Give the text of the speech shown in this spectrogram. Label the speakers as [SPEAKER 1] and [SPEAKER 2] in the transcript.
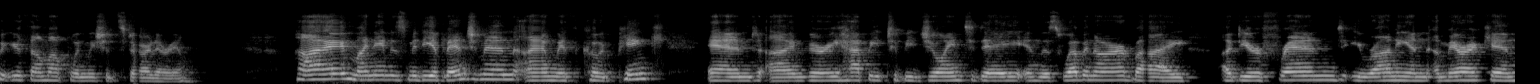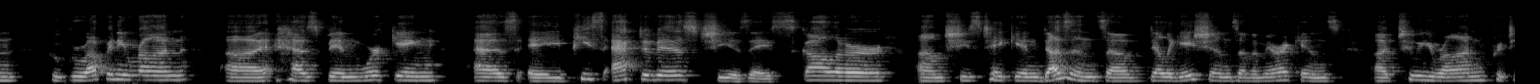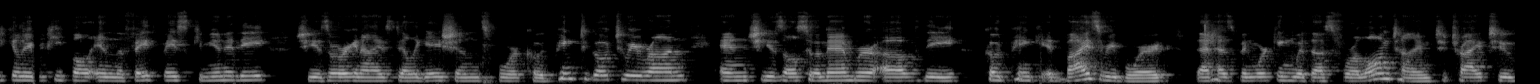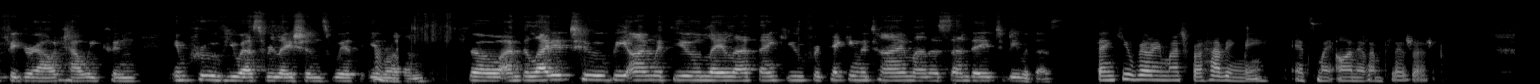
[SPEAKER 1] Put your thumb up when we should start, Ariel. Hi, my name is Medea Benjamin. I'm with Code Pink, and I'm very happy to be joined today in this webinar by a dear friend, Iranian American who grew up in Iran, uh, has been working as a peace activist. She is a scholar. Um, she's taken dozens of delegations of Americans uh, to Iran, particularly people in the faith based community. She has organized delegations for Code Pink to go to Iran, and she is also a member of the Code Pink Advisory Board that has been working with us for a long time to try to figure out how we can improve US relations with hmm. Iran. So I'm delighted to be on with you, Leila. Thank you for taking the time on a Sunday to be with us.
[SPEAKER 2] Thank you very much for having me. It's my honor and pleasure.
